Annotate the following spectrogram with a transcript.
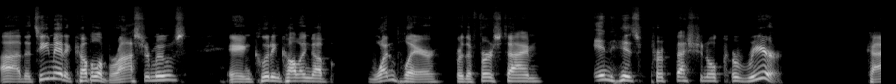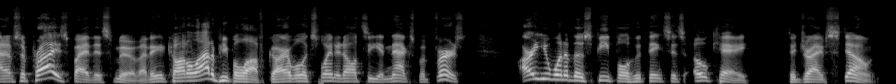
uh, the team made a couple of roster moves, including calling up one player for the first time in his professional career. Kind of surprised by this move. I think it caught a lot of people off guard. We'll explain it all to you next. But first, are you one of those people who thinks it's okay to drive stoned?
